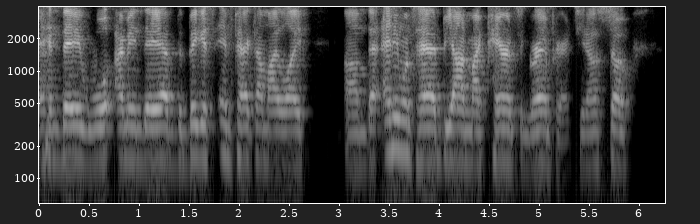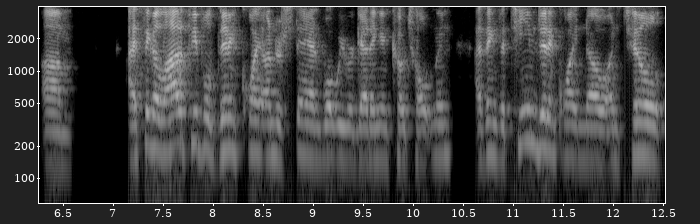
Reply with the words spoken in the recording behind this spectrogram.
and they will. I mean, they have the biggest impact on my life um, that anyone's had beyond my parents and grandparents, you know? So um, I think a lot of people didn't quite understand what we were getting in Coach Holtmann. I think the team didn't quite know until,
